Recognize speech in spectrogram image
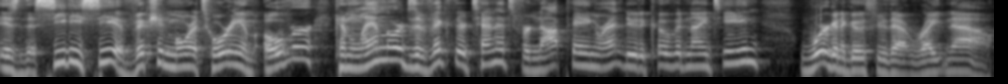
Is the CDC eviction moratorium over? Can landlords evict their tenants for not paying rent due to COVID 19? We're going to go through that right now.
